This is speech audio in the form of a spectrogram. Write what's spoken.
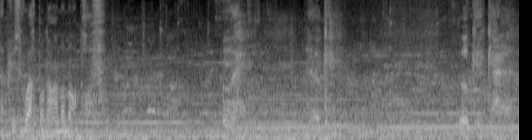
Va plus se voir pendant un moment, prof. Ouais. Ok. Ok, Cal.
